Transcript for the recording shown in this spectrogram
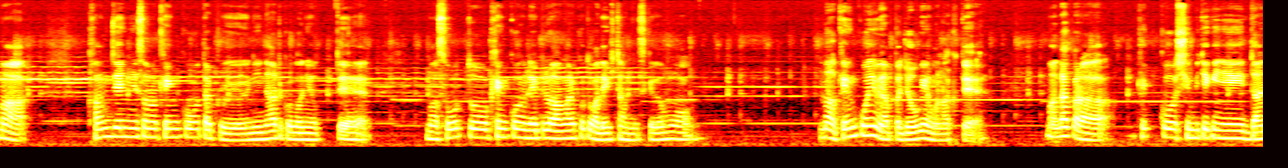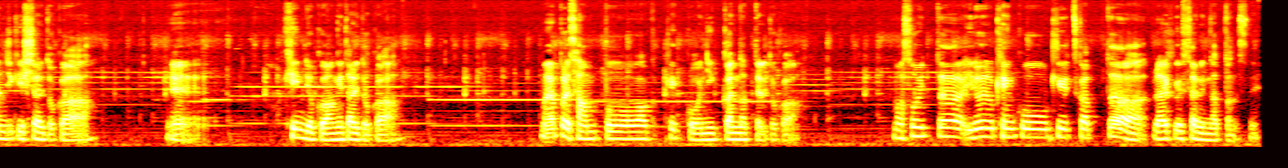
まあ、完全にその健康オタクになることによって、まあ、相当健康のレベルを上がることができたんですけども、まあ、健康にもやっぱ上限はなくて、まあ、だから結構趣味的に断食したりとか、えー、筋力を上げたりとか、まあ、やっぱり散歩は結構日課になったりとか、まあ、そういったいろいろ健康を気を使ったライフスタイルになったんですね。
